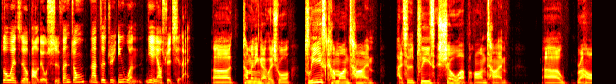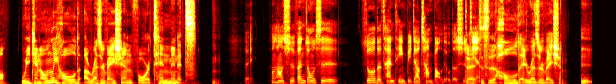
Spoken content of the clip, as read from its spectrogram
座位只有保留十分钟。那这句英文你也要学起来。呃，他们应该会说，Please come on time。还是 Please show up on time。呃，然后 We can only hold a reservation for ten minutes。嗯，对，通常十分钟是所有的餐厅比较常保留的时间。对，这是 hold a reservation。嗯，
